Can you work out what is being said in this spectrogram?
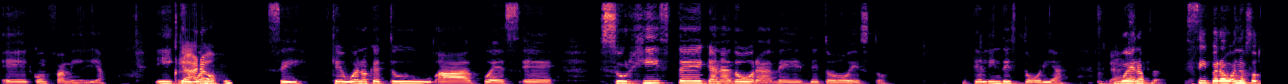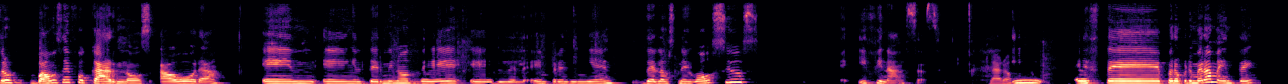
eh, con familia. Y qué bueno, sí, qué bueno que tú, ah, pues, eh, surgiste ganadora de todo esto. Qué linda historia. Bueno, Sí, pero nosotros vamos a enfocarnos ahora en, el término de el, emprendimiento, de los negocios y finanzas. Claro. este, pero primeramente,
